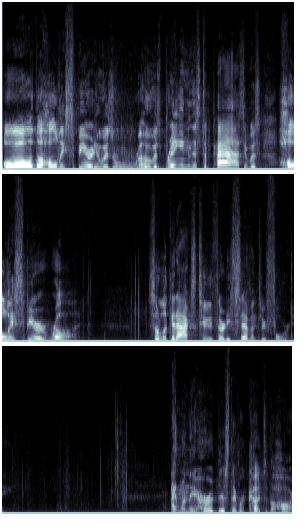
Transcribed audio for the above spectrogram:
all the Holy Spirit who was, who was bringing this to pass. It was Holy Spirit wrought. So look at Acts 2 37 through 40. And when they heard this, they were cut to the heart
